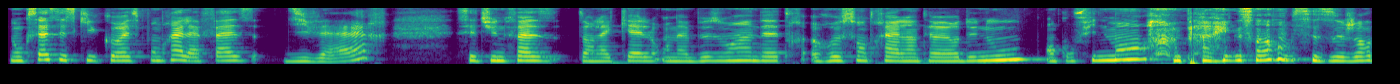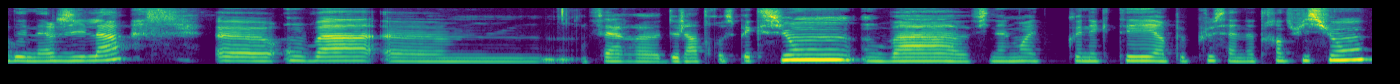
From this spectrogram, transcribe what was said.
Donc ça, c'est ce qui correspondrait à la phase d'hiver. C'est une phase dans laquelle on a besoin d'être recentré à l'intérieur de nous, en confinement, par exemple, c'est ce genre d'énergie-là. Euh, on va euh, faire euh, de l'introspection, on va finalement être connecté un peu plus à notre intuition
